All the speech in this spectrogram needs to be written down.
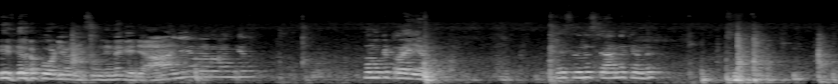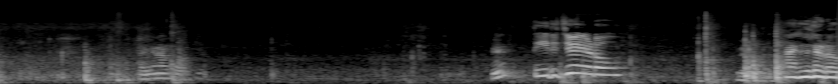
ഇതിലെ പൊടി വേണമെങ്കിൽ നമുക്ക് ട്രൈ ചെയ്യാം. സ്റ്റാൻഡ് ഒക്കെ ഉണ്ട്. തിരിച്ചു വേടോ? അല്ലടോ.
